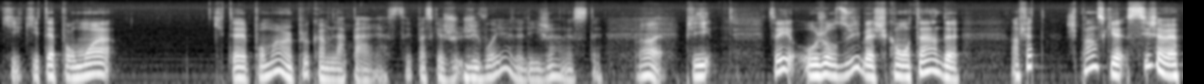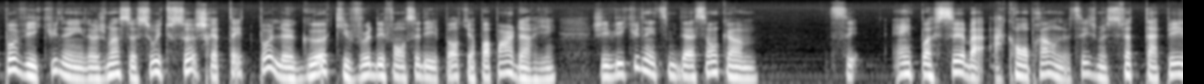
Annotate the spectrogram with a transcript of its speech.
qui, était pour moi qui était pour moi un peu comme la paresse, parce que j'y mm. voyais, les gens, c'était... Puis, tu sais, aujourd'hui, ben, je suis content de... En fait, je pense que si j'avais pas vécu dans les logements sociaux et tout ça, je serais peut-être pas le gars qui veut défoncer des portes, qui a pas peur de rien. J'ai vécu de l'intimidation comme c'est impossible à, comprendre. Je me suis fait taper,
